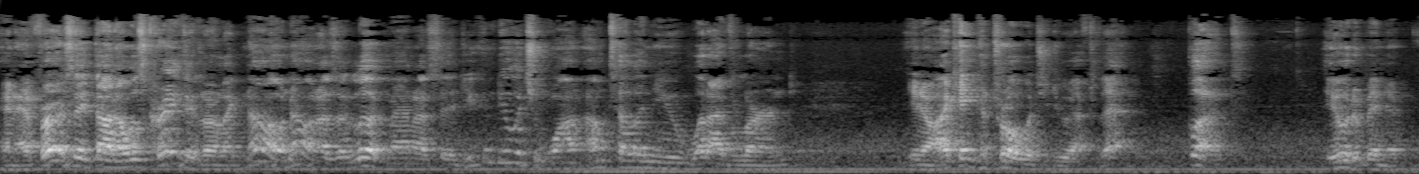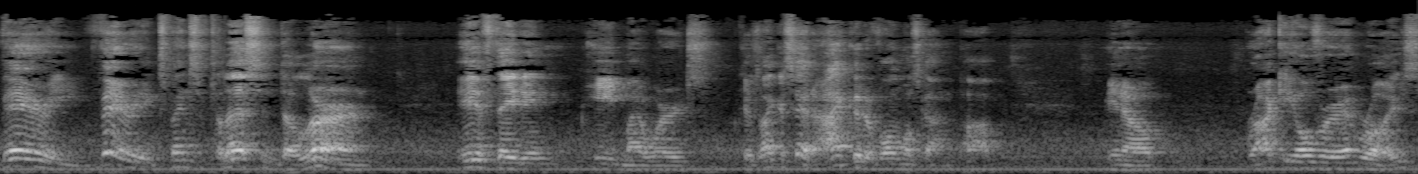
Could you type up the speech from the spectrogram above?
And at first they thought I was crazy. They're like, no, no. And I was like, look, man, I said, you can do what you want. I'm telling you what I've learned. You know, I can't control what you do after that. But it would have been a very, very expensive lesson to learn if they didn't heed my words. Because like I said, I could have almost gotten popped. You know, Rocky over at Roy's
